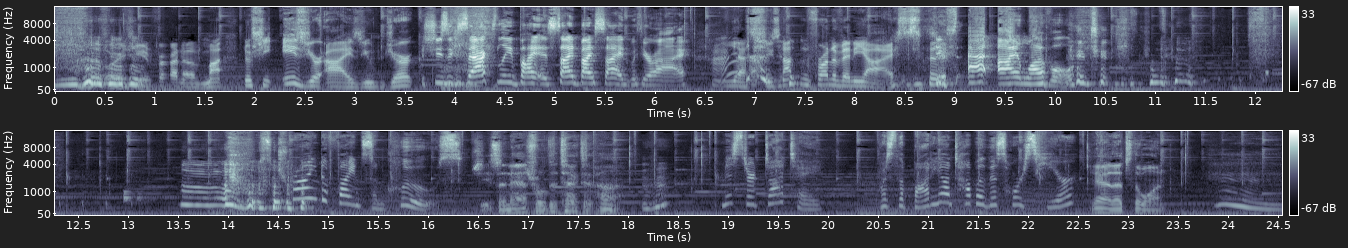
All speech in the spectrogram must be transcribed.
or is she in front of my? No, she is your eyes, you jerk. She's exactly by side by side with your eye. Yes, she's not in front of any eyes. She's at eye level. Trying to find some clues. She's a natural detective, huh? Mr. Date, was the body on top of this horse here? Yeah, that's the one. Hmm.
